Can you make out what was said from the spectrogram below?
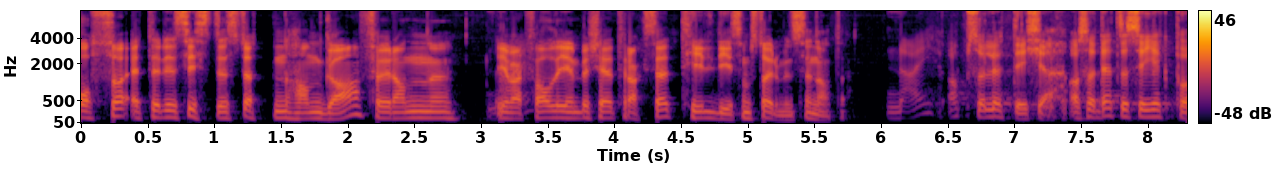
også etter den siste støtten han ga, før han i hvert fall i en beskjed trakk seg, til de som stormet Senatet? Nei, absolutt ikke. Altså, dette som gikk på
